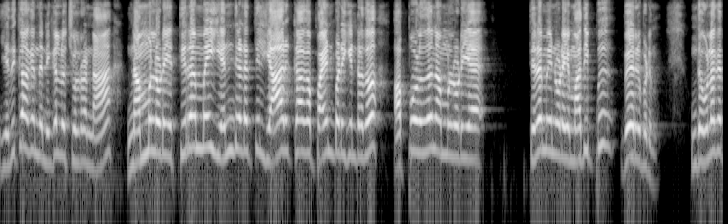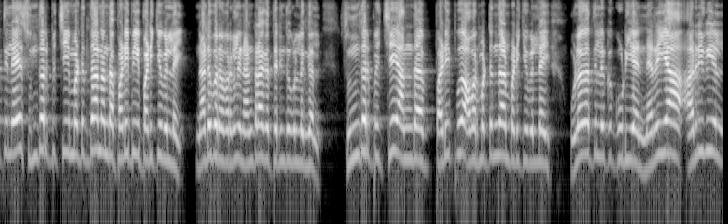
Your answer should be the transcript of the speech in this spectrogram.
எதுக்காக இந்த நிகழ்வை சொல்றேன்னா நம்மளுடைய திறமை எந்த இடத்தில் யாருக்காக பயன்படுகின்றதோ அப்பொழுது நம்மளுடைய திறமையினுடைய மதிப்பு வேறுபடும். இந்த உலகத்திலே சுந்தர் பிச்சை மட்டும்தான் அந்த படிப்பை படிக்கவில்லை. நடுவர் அவர்களை நன்றாக தெரிந்து கொள்ளுங்கள். சுந்தர் பிச்சை அந்த படிப்பு அவர் மட்டும்தான் படிக்கவில்லை. உலகத்தில் இருக்கக்கூடிய நிறைய அறிவியல்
